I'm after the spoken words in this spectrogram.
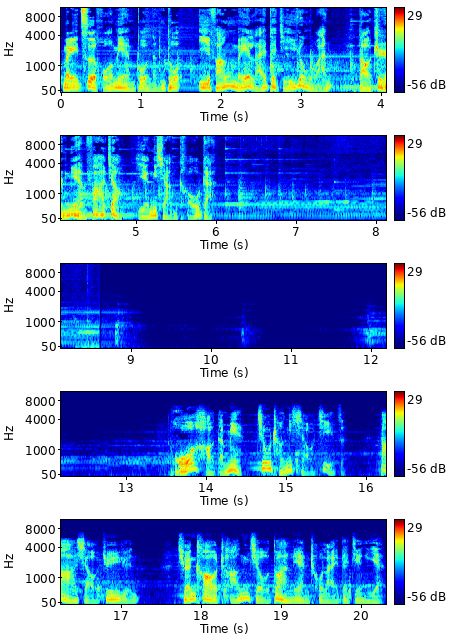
每次和面不能多，以防没来得及用完，导致面发酵影响口感。和好的面揪成小剂子，大小均匀，全靠长久锻炼出来的经验。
